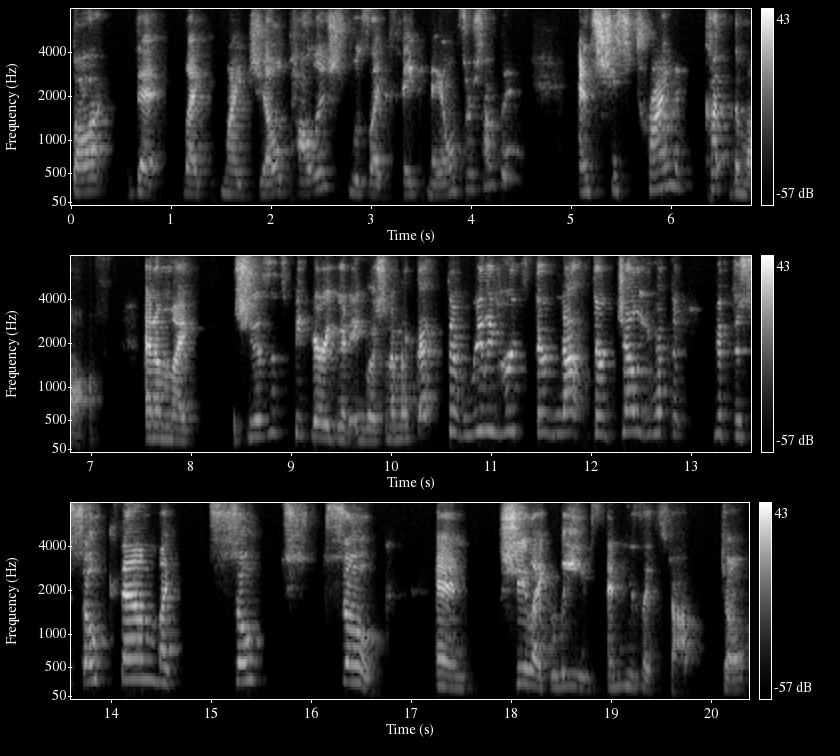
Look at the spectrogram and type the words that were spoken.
thought that like my gel polish was like fake nails or something. And she's trying to cut them off. And I'm like, she doesn't speak very good English. And I'm like, that that really hurts. They're not, they're gel. You have to, you have to soak them, like soak, soak. And she like leaves and he's like, stop, don't,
